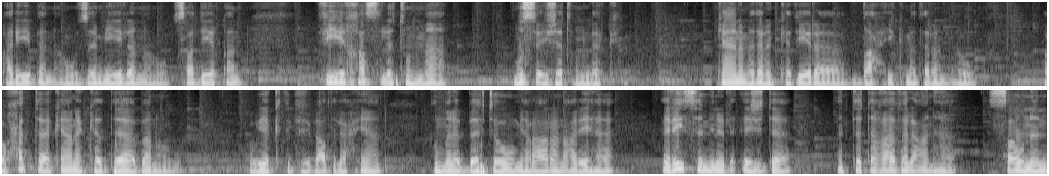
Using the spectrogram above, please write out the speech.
قريبا أو زميلا أو صديقا فيه خصلة ما مزعجة لك. كان مثلا كثير الضحك مثلا أو أو حتى كان كذابا أو أو يكذب في بعض الأحيان ثم نبهته مرارا عليها. أليس من الأجدى أن تتغافل عنها؟ صونا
